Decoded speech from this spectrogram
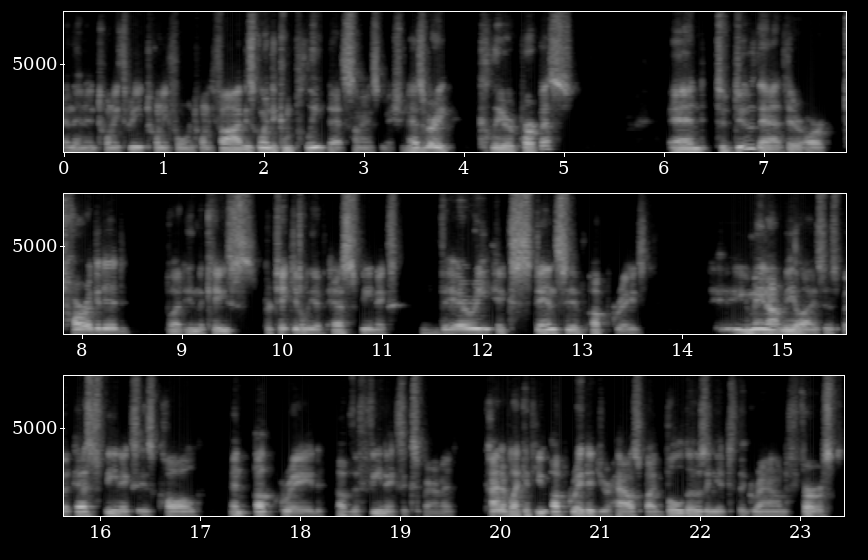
and then in 23, 24, and 25 is going to complete that science mission. It has a very clear purpose. And to do that, there are targeted, but in the case particularly of SPHENIX, very extensive upgrades. You may not realize this, but SPHENIX is called an upgrade of the PHENIX experiment. Kind of like if you upgraded your house by bulldozing it to the ground first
